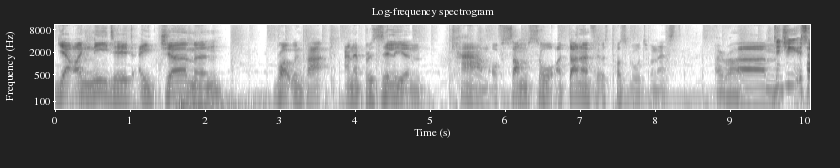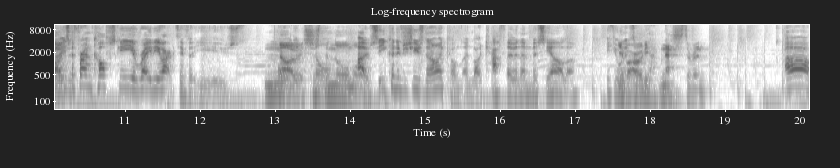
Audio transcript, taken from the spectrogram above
Yeah, I needed a German right wing back and a Brazilian cam of some sort. I don't know if it was possible to be honest. Oh right. Um, Did you? So I is the Frankowski a radioactive that you used? No, it's just the normal. Oh, so you could have just used an icon then, like Cafu and then Musiala, if you yeah, wanted. but I already had Nesta in. Oh,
